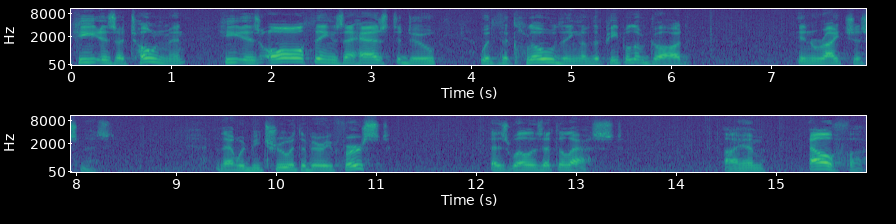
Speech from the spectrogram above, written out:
He is atonement, He is all things that has to do with the clothing of the people of God in righteousness. That would be true at the very first as well as at the last. I am Alpha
